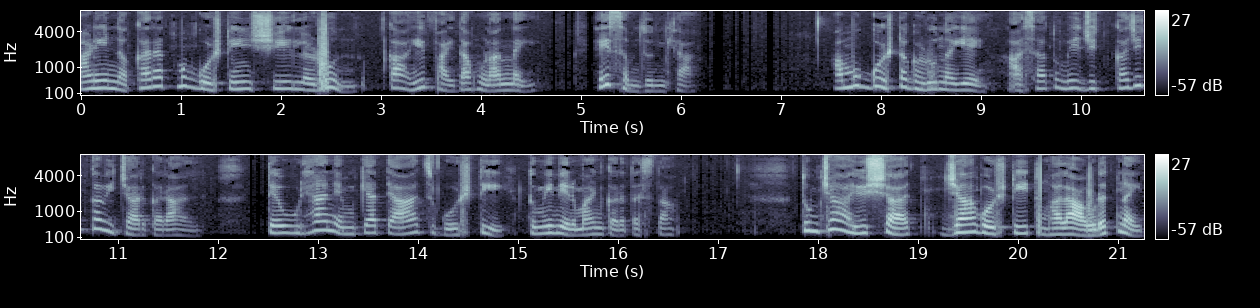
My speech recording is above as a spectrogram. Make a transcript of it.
आणि नकारात्मक गोष्टींशी लढून काही फायदा होणार नाही. हे समजून घ्या. अमुक गोष्ट घडू नये असा तुम्ही जितका जितका विचार कराल तेवढ्या नेमक्या त्याच गोष्टी तुम्ही निर्माण करत असता. तुमच्या आयुष्यात ज्या गोष्टी तुम्हाला आवडत नाहीत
